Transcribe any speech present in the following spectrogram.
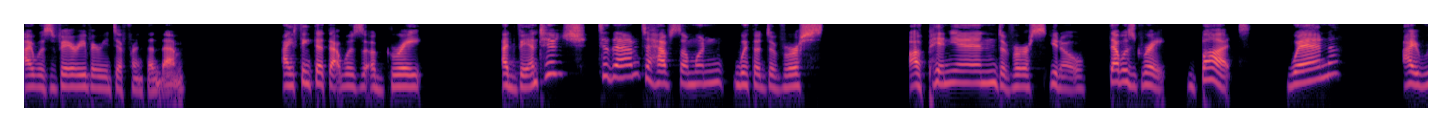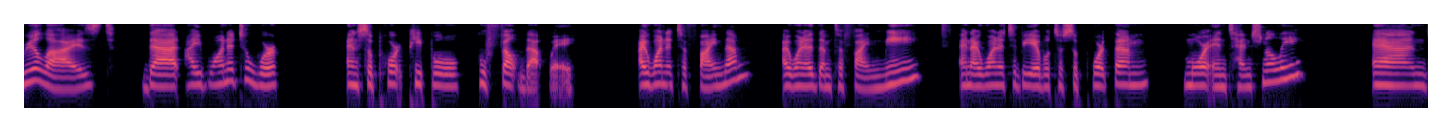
I was very, very different than them. I think that that was a great advantage to them to have someone with a diverse opinion, diverse, you know, that was great. But when I realized that I wanted to work and support people who felt that way, I wanted to find them. I wanted them to find me and I wanted to be able to support them more intentionally. And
